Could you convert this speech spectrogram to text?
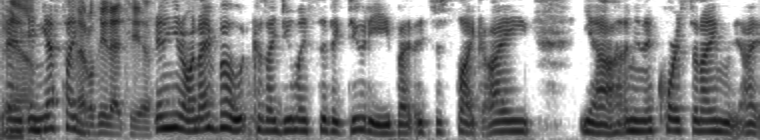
Yeah. and yes, I That'll do that to you. and you know, and I vote because I do my civic duty. But it's just like I, yeah. I mean, of course, and I'm I,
